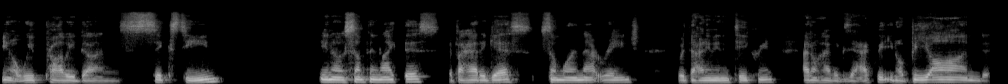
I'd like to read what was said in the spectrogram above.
you know, we've probably done 16, you know, something like this. If I had to guess, somewhere in that range with Dynamine and TeaCrine. I don't have exactly, you know, beyond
